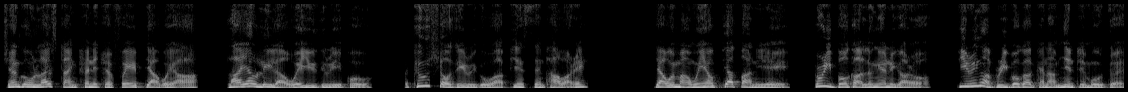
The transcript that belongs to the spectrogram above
ရန်ကုန် Lifestyle Furniture Fair ပြပွဲဟာလာရောက်လေ့လာဝယ်ယူသူတွေဖို့အထူးလျှော်ဈေးတွေကိုပါပြင်ဆင်ထားပါတယ်။ပြပွဲမှာဝင်ရောက်ပြသနေတဲ့ပရီဘောကလုပ်ငန်းတွေကတော့ပြည်ရင်းကပရီဘောကကဏ္ဍမြင့်တင်မှုအတွက်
